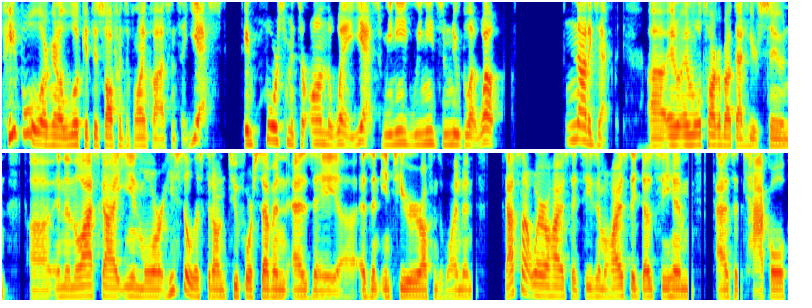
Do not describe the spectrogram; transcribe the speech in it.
People are going to look at this offensive line class and say, "Yes, enforcements are on the way. Yes, we need we need some new blood." Well, not exactly. Uh, and, and we'll talk about that here soon. Uh, and then the last guy, Ian Moore, he's still listed on two four seven as a uh, as an interior offensive lineman. That's not where Ohio State sees him. Ohio State does see him as a tackle.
